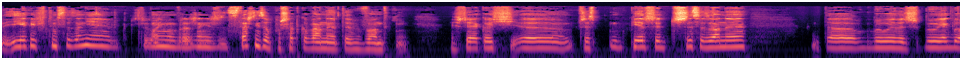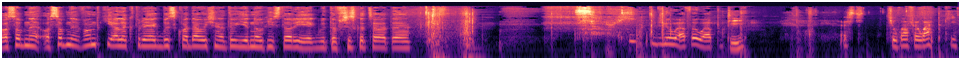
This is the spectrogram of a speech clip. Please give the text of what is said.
jakoś w tym sezonie, szczególnie mam wrażenie, że strasznie są poszatkowane te wątki. Jeszcze jakoś yy, przez pierwsze trzy sezony to były, wiesz, były jakby osobne, osobne wątki, ale które jakby składały się na tę jedną historię, jakby to wszystko, cała ta Dziuławe łapki. Dziuławe łapki.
